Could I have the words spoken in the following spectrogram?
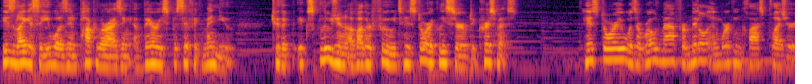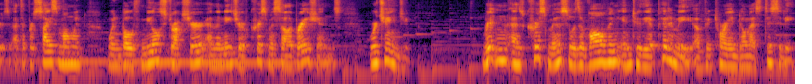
His legacy was in popularizing a very specific menu to the exclusion of other foods historically served at Christmas. His story was a roadmap for middle and working class pleasures at the precise moment when both meal structure and the nature of Christmas celebrations were changing. Written as Christmas was evolving into the epitome of Victorian domesticity,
